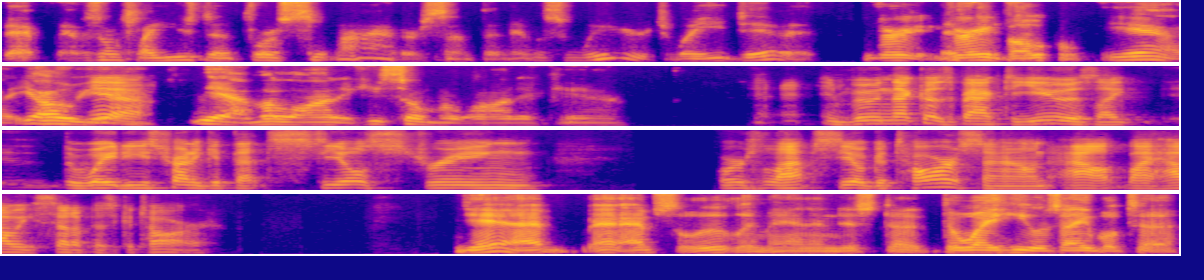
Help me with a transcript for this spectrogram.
that, that was almost like using it for a slide or something. It was weird the way he did it. Very That's very just- vocal. Yeah. Oh yeah. Yeah. Yeah. Melodic. He's so melodic. Yeah. And Boone, that goes back to you is like the way he's trying to get that steel string or lap steel guitar sound out by how he set up his guitar. Yeah, absolutely, man. And just uh, the way he was able to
